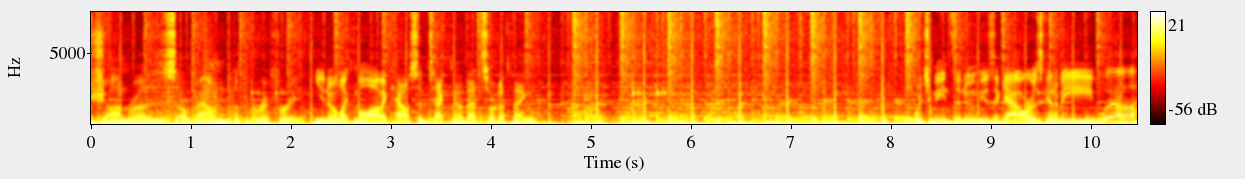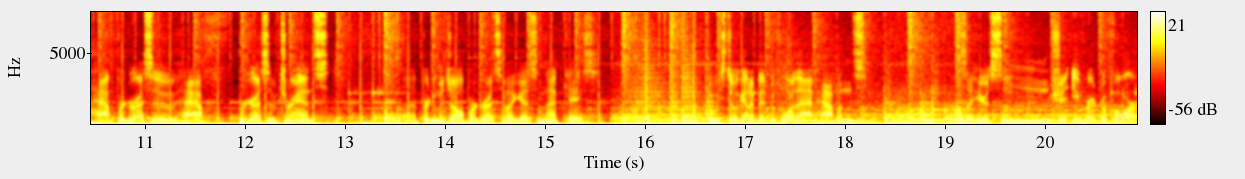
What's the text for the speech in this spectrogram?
genres around the periphery. You know, like melodic house and techno, that sort of thing. Which means the new music hour is going to be, well, half progressive, half progressive trance. Uh, pretty much all progressive, I guess, in that case. But we still got a bit before that happens. So here's some shit you've heard before.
